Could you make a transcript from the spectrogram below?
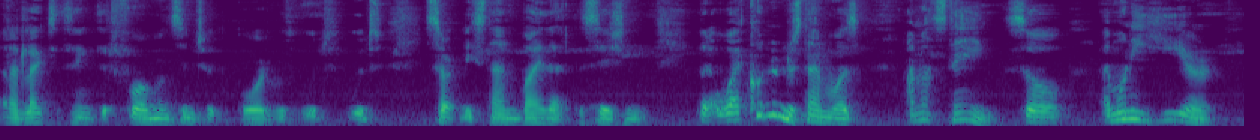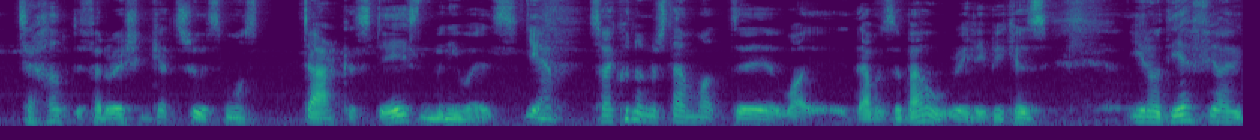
And I'd like to think that four months into it, the board would, would, would certainly stand by that decision. But what I couldn't understand was, I'm not staying. So I'm only here to help the Federation get through its most darkest days in many ways. Yeah. So I couldn't understand what the what that was about really, because you know the FAI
